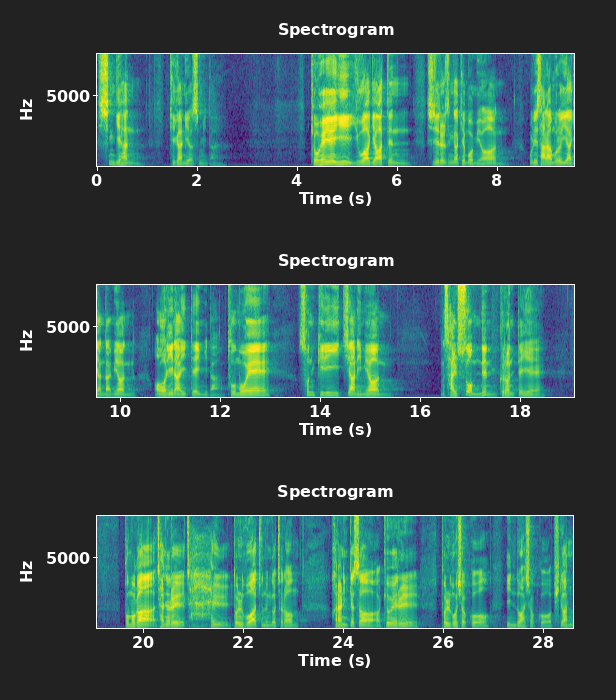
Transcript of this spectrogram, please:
신기한 기간이었습니다. 교회의 이 유아기와 같은 시절을 생각해 보면 우리 사람으로 이야기한다면 어린 아이 때입니다. 부모의 손길이 있지 않으면 살 수 없는 그런 때에 부모가 자녀를 잘 돌보아 주는 것처럼 하나님께서 교회를 돌보셨고 인도하셨고 필요한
